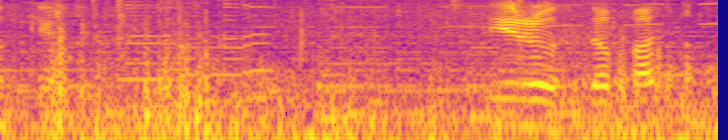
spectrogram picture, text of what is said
Омске. Штижу до факта.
